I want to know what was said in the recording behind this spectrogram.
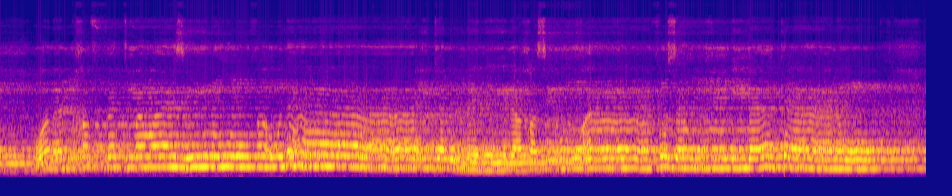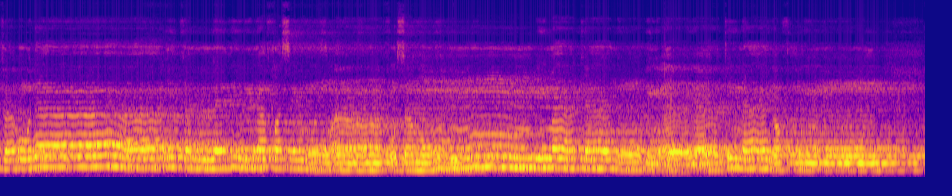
ومن خفت موازينه فأولئك الذين خسروا أنفسهم بما كانوا فأولئك الذين خسروا أنفسهم بما كانوا بآياتنا يظلمون.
